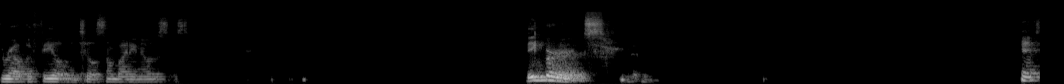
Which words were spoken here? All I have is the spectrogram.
throughout the field until somebody notices. Big birds. Can't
